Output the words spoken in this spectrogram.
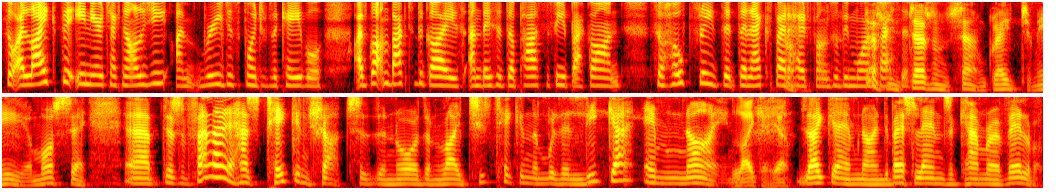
So I like the in-ear technology. I'm really disappointed with the cable. I've gotten back to the guys and they said they'll pass the feedback on. So hopefully the, the next set of headphones will be more doesn't, impressive. doesn't sound great to me, I must say. Uh, there's a fella has taken shots at the Northern Lights she's taken them with a Leica M9. Leica, yeah. Leica M9, the best lens and camera available.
